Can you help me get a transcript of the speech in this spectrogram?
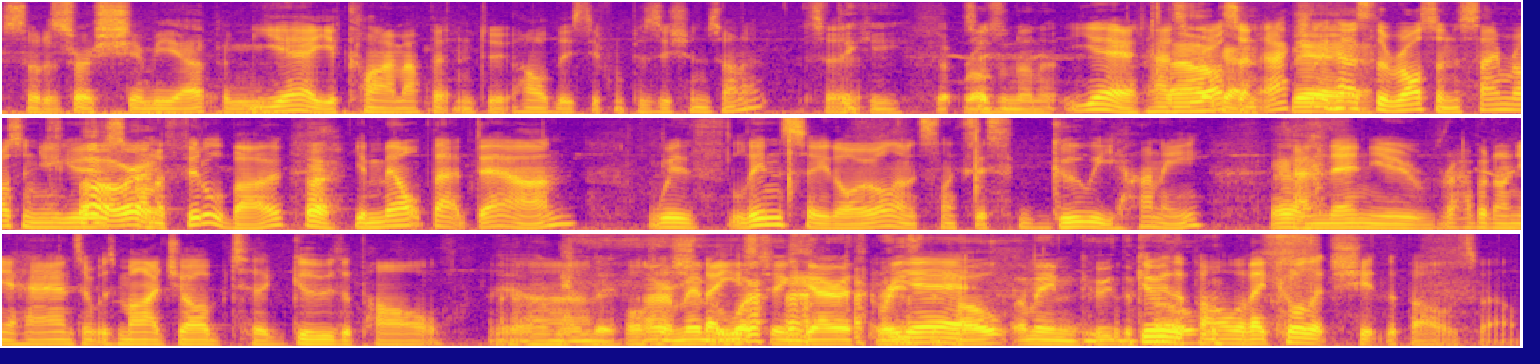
sort of Sort of shimmy up and yeah, you climb up it and do, hold these different positions on it. So, Sticky, got so- rosin on it. Yeah, it has Oh, okay. rosin. Actually, Yeah, it has yeah. the rosin, the same rosin you use Oh, right. on a fiddle bow. Huh. You melt that down with linseed oil, and it's like this gooey honey. Yeah. And then you rub it on your hands. It was my job to goo the pole. Yeah, I Uh, remember. or I they remember used- watching Gareth grease Yeah. the pole. I mean, goo the Goo pole. the pole. Well, they call it shit the pole as well.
